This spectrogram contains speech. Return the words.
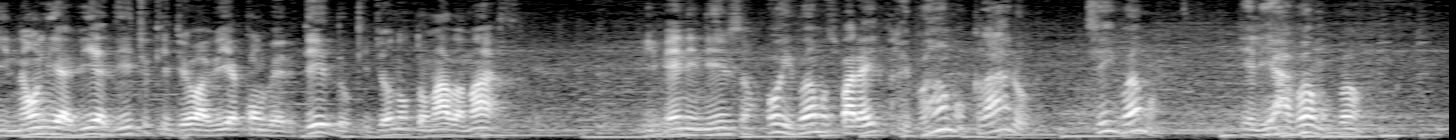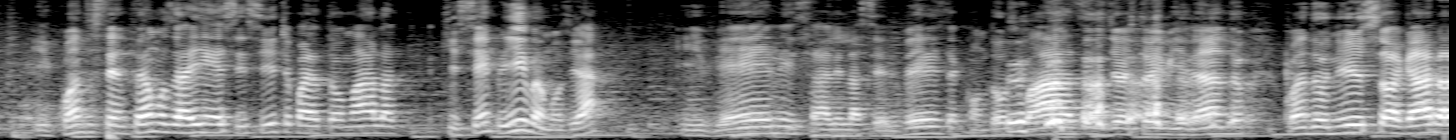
e não lhe havia dito que eu havia convertido, que eu não tomava mais. E vem Nilson, oi, vamos para aí? Falei, vamos, claro, sim, vamos. Ele, ah, vamos, vamos. E quando sentamos aí nesse sítio para tomar, la- que sempre íamos já, e vem sai a cerveja com dois vasos, eu estou mirando. Quando o Nilson agarra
